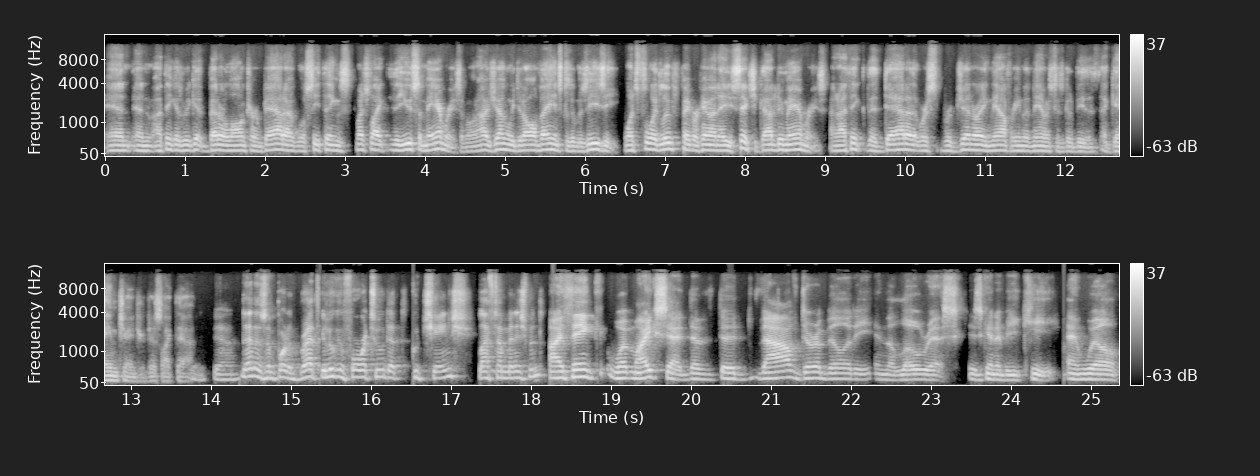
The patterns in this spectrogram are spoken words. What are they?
And, and I think as we get better long-term data, we'll see things much like the use of mammaries. I mean, when I was young, we did all veins because it was easy. Once Floyd Loop's paper came out in 86, you got to do mammaries. And I think the data that we're, we're generating now for hemodynamics is going to be a game changer, just like that. Yeah, that is important. Brett, you're looking forward to that could change lifetime management? I think what Mike said, the, the valve durability in the low risk is going to be key and will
